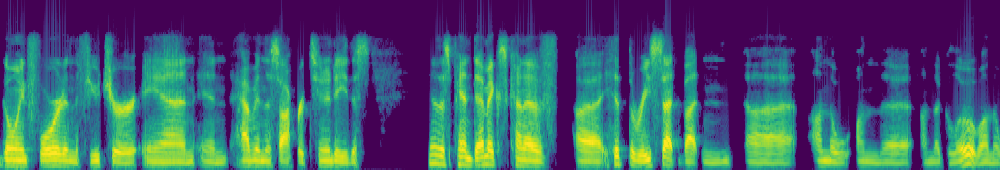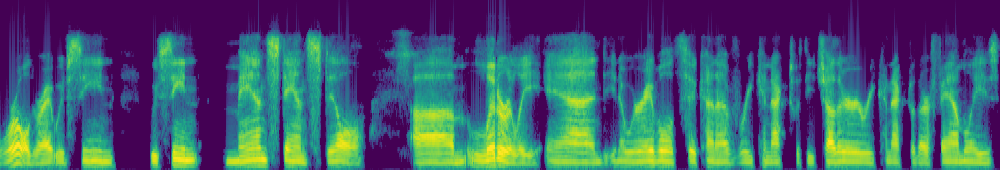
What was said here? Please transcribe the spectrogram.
going forward in the future and and having this opportunity, this you know this pandemic's kind of uh, hit the reset button uh, on the on the on the globe on the world, right? We've seen we've seen man stand still um, literally. And you know we're able to kind of reconnect with each other reconnect with our families.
